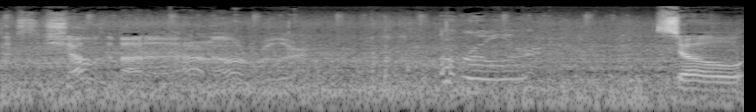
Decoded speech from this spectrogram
The shell was about a, I don't know, a ruler. A ruler. So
